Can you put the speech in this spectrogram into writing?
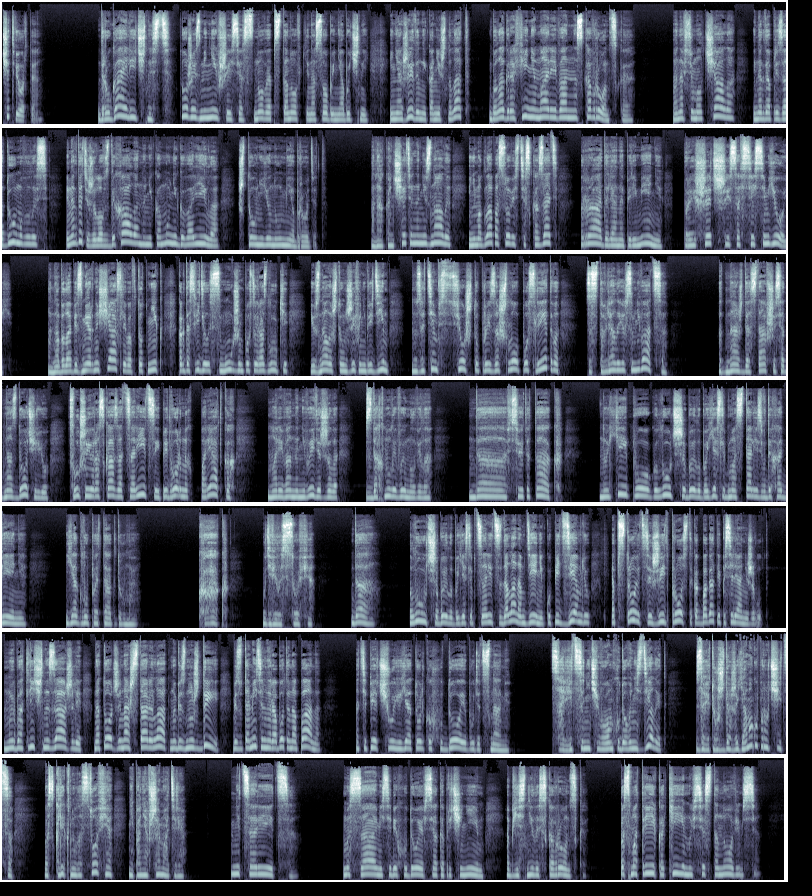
Четвертое. Другая личность, тоже изменившаяся с новой обстановки на особый необычный и неожиданный, конечно, лад, была графиня Мария Ивановна Скавронская. Она все молчала, иногда призадумывалась, иногда тяжело вздыхала, но никому не говорила, что у нее на уме бродит. Она окончательно не знала и не могла по совести сказать, рада ли она перемене, происшедшей со всей семьей. Она была безмерно счастлива в тот миг, когда свиделась с мужем после разлуки и узнала, что он жив и невредим, но затем все, что произошло после этого, заставляло ее сомневаться. Однажды, оставшись одна с дочерью, слушая ее рассказы о царице и придворных порядках, Марья Ивановна не выдержала, вздохнула и вымолвила. «Да, все это так, но, ей-богу, лучше было бы, если бы мы остались в Дахабене. Я, глупая, так думаю». «Как?» — удивилась Софья. «Да, лучше было бы, если бы царица дала нам денег купить землю, обстроиться и жить просто, как богатые поселяне живут». Мы бы отлично зажили на тот же наш старый лад, но без нужды, без утомительной работы на пана. А теперь, чую я, только худое будет с нами. Царица ничего вам худого не сделает. За это уж даже я могу поручиться, — воскликнула Софья, не понявшая матери. Не царица. Мы сами себе худое всяко причиним, — объяснилась Скавронская. Посмотри, какие мы все становимся.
